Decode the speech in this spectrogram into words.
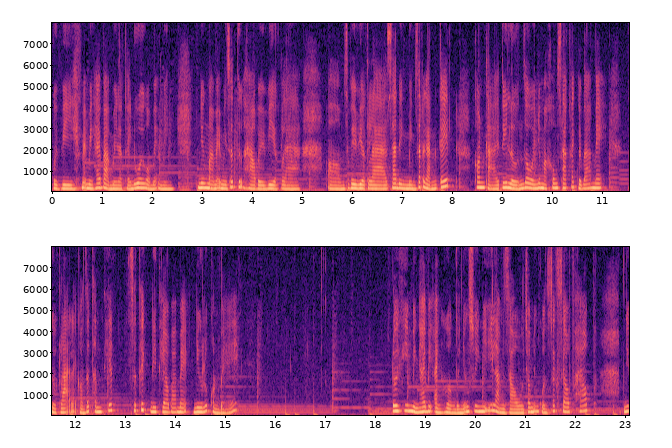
Bởi vì mẹ mình hay bảo mình là cái đuôi của mẹ mình. Nhưng mà mẹ mình rất tự hào về việc là uh, về việc là gia đình mình rất gắn kết. Con cái tuy lớn rồi nhưng mà không xa cách với ba mẹ. Ngược lại lại còn rất thân thiết rất thích đi theo ba mẹ như lúc còn bé. Đôi khi mình hay bị ảnh hưởng bởi những suy nghĩ làm giàu trong những cuốn sách self help như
